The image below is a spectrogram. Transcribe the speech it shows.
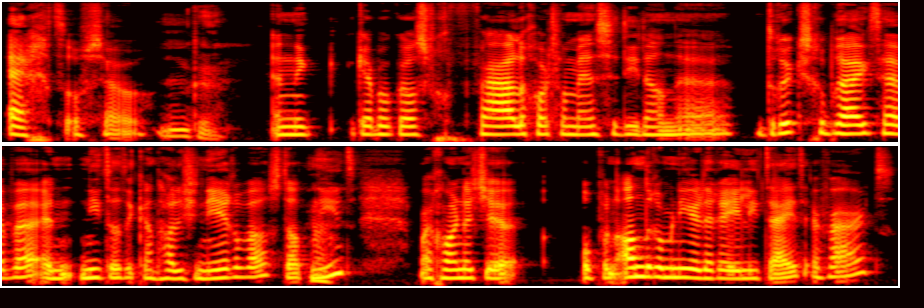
echt of zo. Oké. En ik, ik heb ook wel eens verhalen gehoord van mensen die dan eh, drugs gebruikt hebben. En niet dat ik aan het hallucineren was, dat Ja. niet. Maar gewoon dat je op een andere manier de realiteit ervaart.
